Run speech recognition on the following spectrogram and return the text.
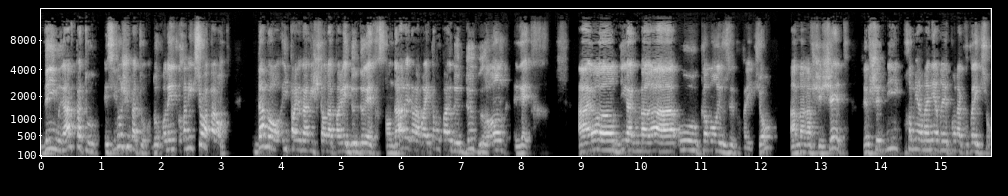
Veimra, patour. Et sinon, je suis patour. Donc, on a une contradiction apparente. D'abord, il parlait dans la Mishnah, on a parlé de deux lettres standards, et dans la Braïta, on parle de deux grandes lettres. Alors, dit Agmara, ou comment résout cette contradiction? Amarav Shechet, Ref dit, première manière de répondre à la contradiction.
